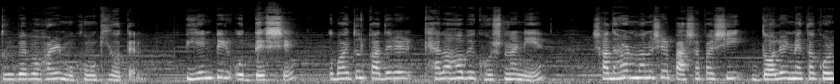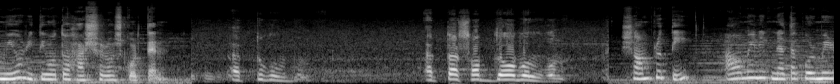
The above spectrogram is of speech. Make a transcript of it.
দুর্ব্যবহারের মুখোমুখি হতেন। বিএনপির উদ্দেশ্যে ওবায়দুল কাদেরের খেলা হবে ঘোষণা নিয়ে সাধারণ মানুষের পাশাপাশি দলের নেতাকর্মীও রীতিমতো হাস্যরস করতেন। একটুকু একটা শব্দও বলব না। সম্প্রতি আওয়ামী লীগ নেতাকর্মীর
